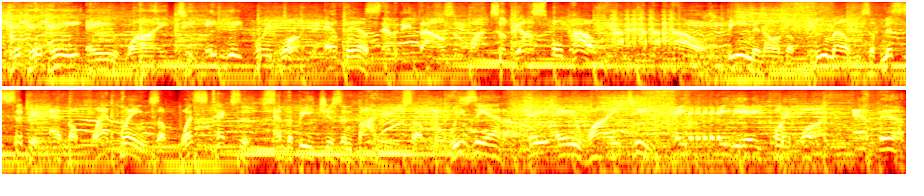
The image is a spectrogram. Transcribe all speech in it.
K-A-Y-T 88.1 FM 70,000 watts of gospel power. Power beaming on the blue mountains of Mississippi and the flat plains of West Texas and the beaches and bayous of Louisiana. K-A-Y-T 88.1 FM.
